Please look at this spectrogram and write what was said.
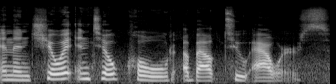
and then chill it until cold about two hours.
